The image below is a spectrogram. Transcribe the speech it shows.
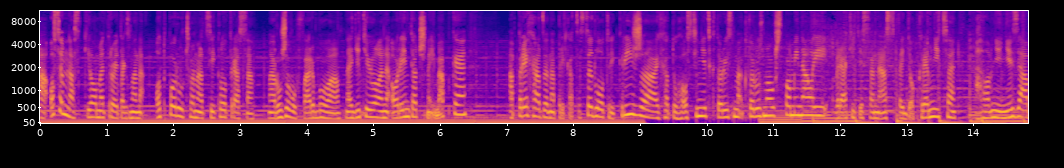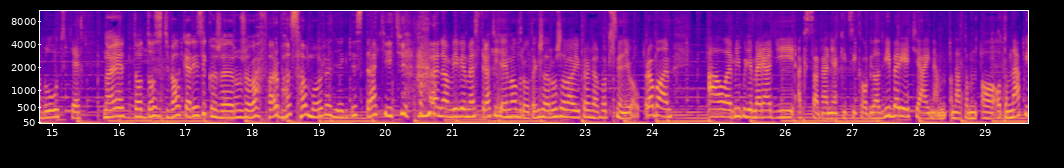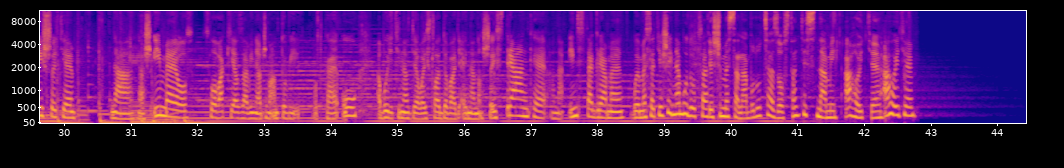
a 18 km je tzv. odporúčaná cyklotrasa. Má rúžovú farbu a nájdete ju len na orientačnej mapke. A prechádza napríklad cez sedlo Tri kríža aj chatu hostinec, ktorý sme, ktorú sme už spomínali. Vrátite sa naspäť do Kremnice a hlavne nezáblúdte. No je to dosť veľké riziko, že rúžová farba sa môže niekde stratiť. no, my vieme stratiť aj modrú, takže rúžová nás určite nebol problém ale my budeme radi, ak sa na nejaký cyklový let vyberiete, aj nám na tom, o, o tom napíšete na náš e-mail slovakiazavinačvantovi.eu a budete nás ďalej sledovať aj na našej stránke a na Instagrame. Budeme sa tešiť na budúce. Tešíme sa na budúce a zostaňte s nami. Ahojte. Ahojte.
